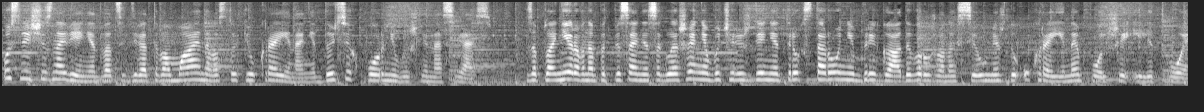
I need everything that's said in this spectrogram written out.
После исчезновения 29 мая на востоке Украины они до сих пор не вышли на связь. Запланировано подписание соглашения об учреждении трехсторонней бригады вооруженных сил между Украиной, Польшей и Литвой.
